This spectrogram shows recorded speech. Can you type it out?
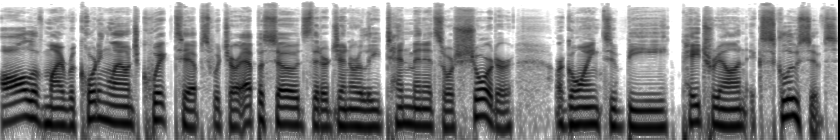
all of my Recording Lounge quick tips, which are episodes that are generally 10 minutes or shorter, are going to be Patreon exclusives.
